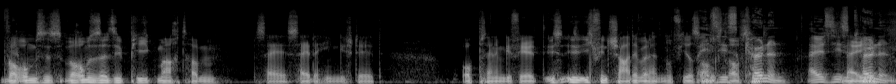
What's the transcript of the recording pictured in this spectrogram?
Warum sie es warum sie es als EP gemacht haben, sei, sei dahingestellt. Ob es einem gefällt. Ist, ich finde es schade, weil halt nur vier Weil Songs sie es drauf sind. können. Weil sie es Nein. können.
